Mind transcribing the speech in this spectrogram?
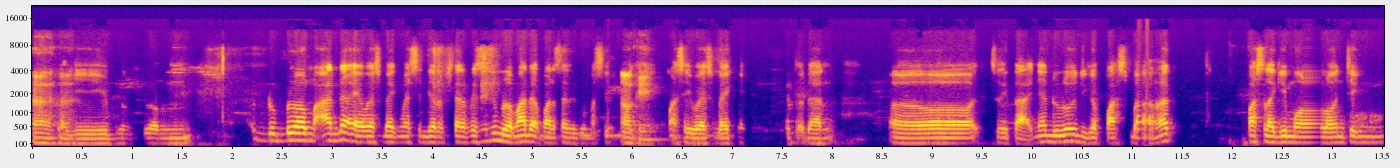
uh -huh. lagi belum belum belum ada ya Westback Messenger Service itu belum ada pada saat itu masih okay. masih Westback gitu dan uh, ceritanya dulu juga pas banget pas lagi mau launching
